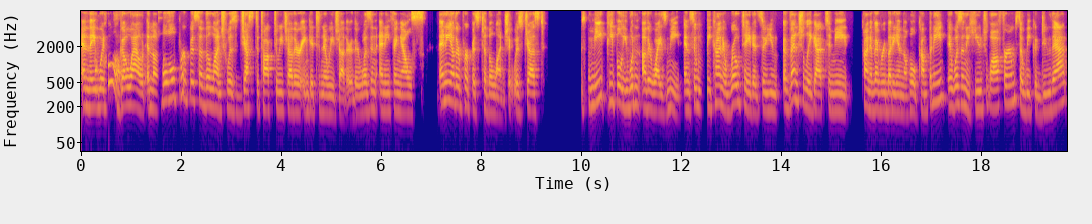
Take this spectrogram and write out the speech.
And they oh, would cool. go out, and the whole purpose of the lunch was just to talk to each other and get to know each other. There wasn't anything else, any other purpose to the lunch. It was just meet people you wouldn't otherwise meet. And so we kind of rotated. So you eventually got to meet kind of everybody in the whole company. It wasn't a huge law firm, so we could do that,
